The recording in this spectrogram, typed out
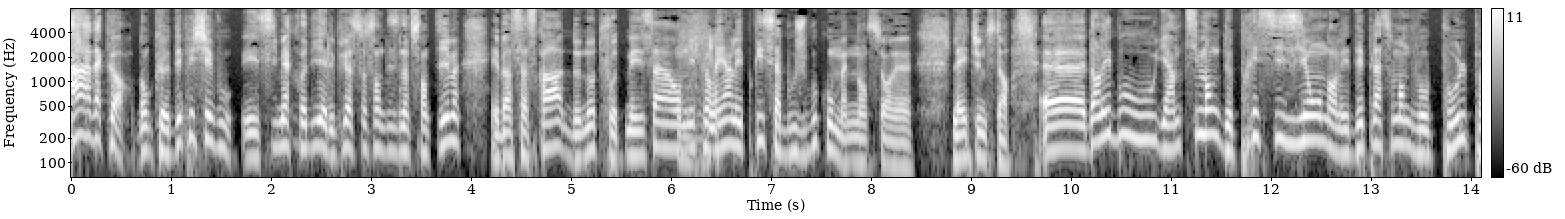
Ah d'accord, donc euh, dépêchez-vous. Et si mercredi elle est plus à 79 centimes, eh ben ça sera de notre faute. Mais ça, on n'y peut rien. Les prix, ça bouge beaucoup maintenant sur l'iTunes Store. Euh, dans les bouts, il y a un petit manque de précision dans les déplacements de vos poulpes.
